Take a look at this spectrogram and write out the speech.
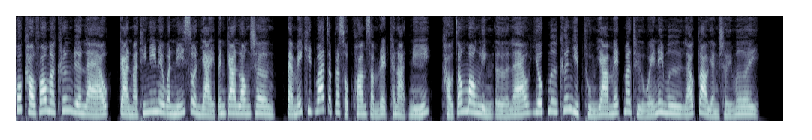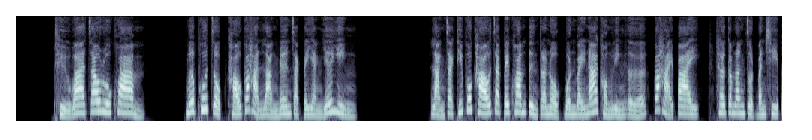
พวกเขาเฝ้ามาครึ่งเดือนแล้ว การมาที่นี่ในวันนี้ส่วนใหญ่เป็นการลองเชิง แต่ไม่คิดว่าจะประสบความสำเร็จขนาดนี้ เขาจ้องมองหลิงเอ๋อแล้ว ยกมือขึ้นหยิบถุงยาเม็ดมาถือไว้ในมือแล้วกล่าวอย่างเฉยเมย ถือว่าเจ้ารู้ความ เมื่อพูดจบเขาก็หันหลังเดินจากไปอย่างเย่อหยิ่ง หลังจากที่พวกเขาจากไปความตื่นตระหนกบนใบหน้าของหลิงเอ๋อก็หายไป เธอกำลังจดบัญชีไป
